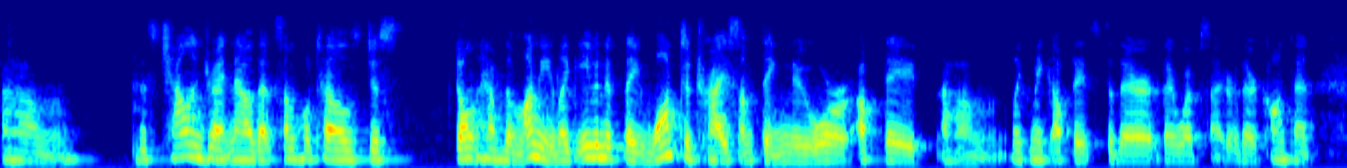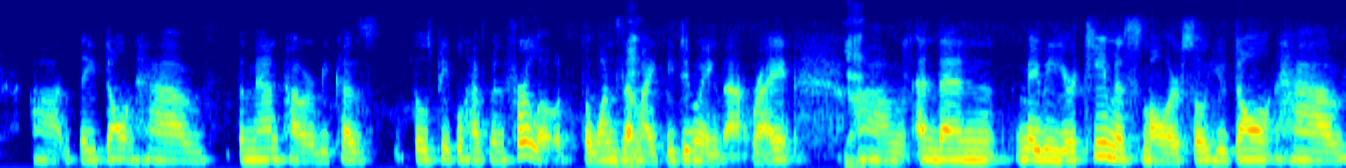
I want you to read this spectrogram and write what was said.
um, this challenge right now that some hotels just don't have the money. Like even if they want to try something new or update, um, like make updates to their their website or their content uh, they don't have the manpower because those people have been furloughed, the ones that yeah. might be doing that, right? Yeah. Um, and then maybe your team is smaller, so you don't have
